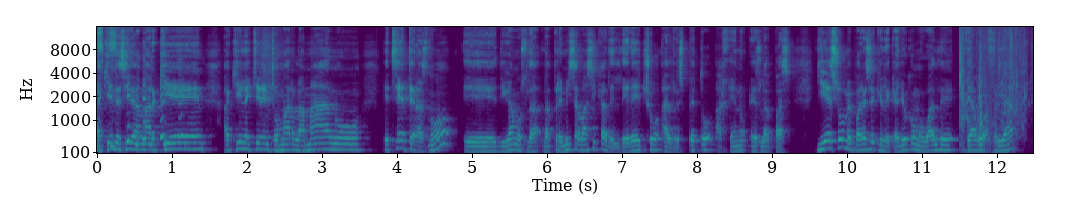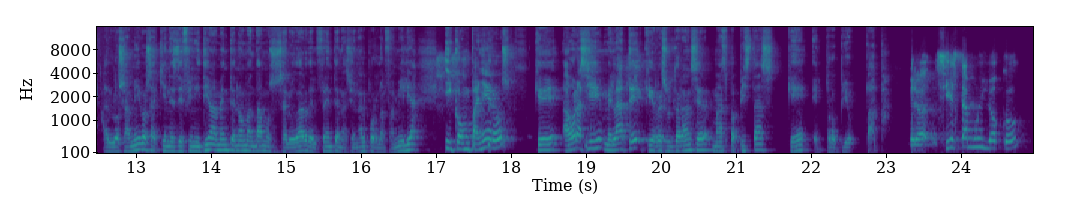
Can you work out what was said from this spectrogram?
a quién decide amar quién, a quién le quieren tomar la mano, etcétera, ¿no? Eh, digamos, la, la, premisa básica del derecho al respeto ajeno es la paz. Y eso me parece que le cayó como balde de agua fría a los amigos a quienes definitivamente no mandamos a saludar del Frente Nacional por la Familia y compañeros que ahora sí me late que resultarán ser más papistas que el propio Papa. Pero sí está muy loco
